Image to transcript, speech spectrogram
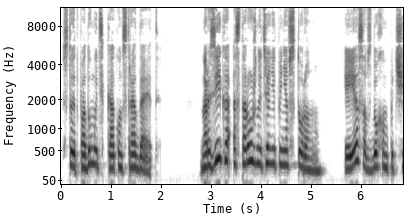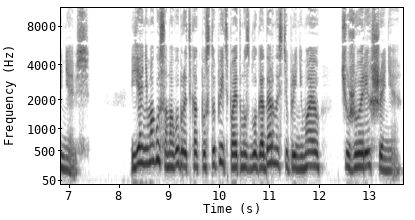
стоит подумать, как он страдает. Нарзейка осторожно тянет меня в сторону, и я со вздохом подчиняюсь. Я не могу сама выбрать, как поступить, поэтому с благодарностью принимаю чужое решение.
